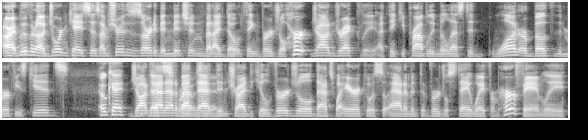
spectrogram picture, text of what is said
all right, moving on. Jordan K says, I'm sure this has already been mentioned, but I don't think Virgil hurt John directly. I think he probably molested one or both of the Murphy's kids. Okay. John That's found out about that, headed. then tried to kill Virgil. That's why Erica was so adamant that Virgil stay away from her family.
